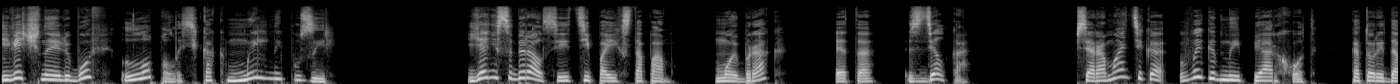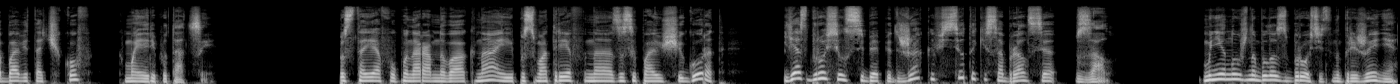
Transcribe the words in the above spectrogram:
и вечная любовь лопалась, как мыльный пузырь. Я не собирался идти по их стопам. Мой брак — это сделка. Вся романтика — выгодный пиар-ход, который добавит очков к моей репутации. Постояв у панорамного окна и посмотрев на засыпающий город, я сбросил с себя пиджак и все-таки собрался в зал. Мне нужно было сбросить напряжение,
